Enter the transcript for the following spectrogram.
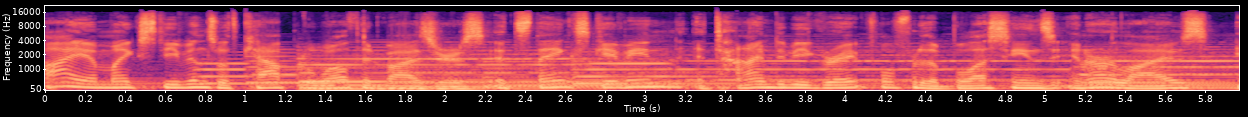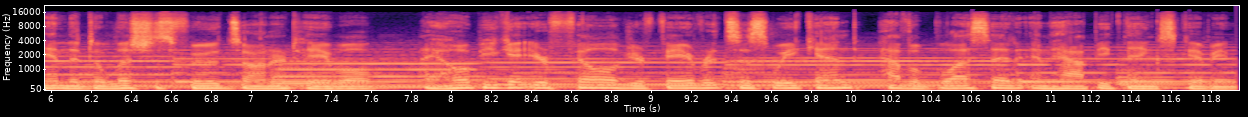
Hi, I'm Mike Stevens with Capital Wealth Advisors. It's Thanksgiving, a time to be grateful for the blessings in our lives and the delicious foods on our table. I hope you get your fill of your favorites this weekend. Have a blessed and happy Thanksgiving.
